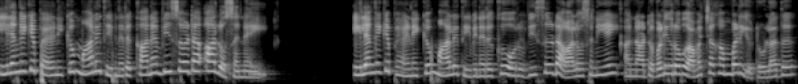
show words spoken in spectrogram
இலங்கைக்கு பயணிக்கும் மாலைத்தீவினருக்கான விசேட ஆலோசனை. இலங்கைக்கு பயணிக்கும் மாலைத்தீவினருக்கு ஒரு விசேட ஆலோசனையை அந்நாட்டு வெளியுறவு அமைச்சகம் வெளியிட்டுள்ளது.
